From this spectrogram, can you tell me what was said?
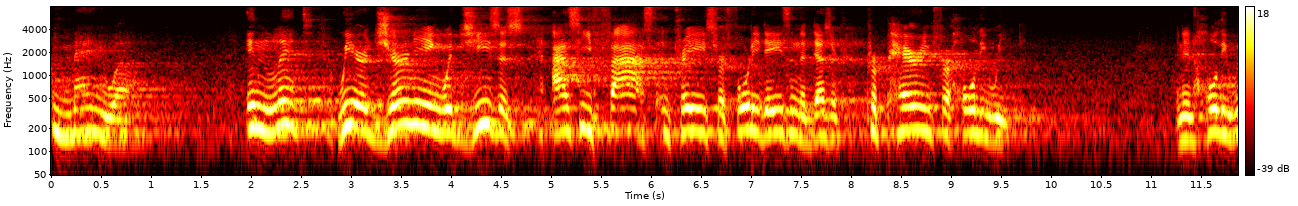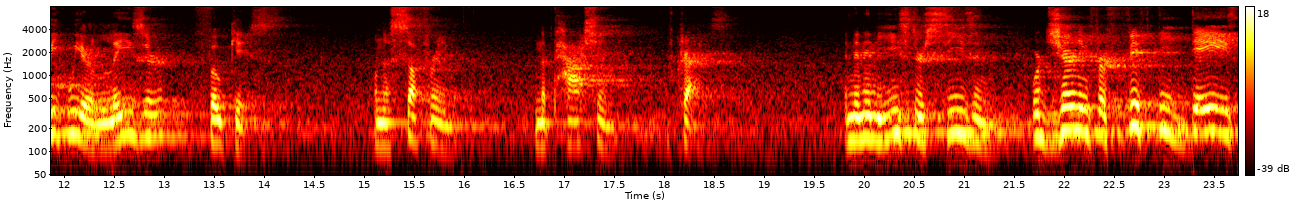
Emmanuel. In Lent, we are journeying with Jesus as He fasts and prays for 40 days in the desert, preparing for Holy Week. And in Holy Week, we are laser focused on the suffering and the passion of Christ. And then in the Easter season, we're journeying for 50 days,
